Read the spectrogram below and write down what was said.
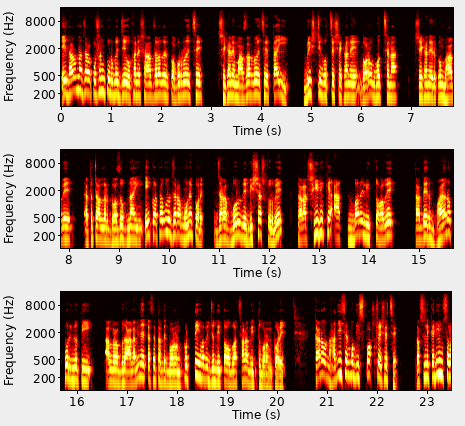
এই ধারণা যারা পোষণ করবে যে ওখানে শাহজালালের কবর রয়েছে, সেখানে মাজার রয়েছে, তাই বৃষ্টি হচ্ছে, সেখানে গরম হচ্ছে না। সেখানে এরকম ভাবে এতটা আল্লাহর গজব নাই। এই কথাগুলো যারা মনে করে, যারা বলবে, বিশ্বাস করবে, তারা সিঁড়িকে আকবারে লিপ্ত হবে। তাদের ভয়ানক পরিণতি আল্লাহ রাবুল্লাহ আলমিনের কাছে তাদের বরণ করতেই হবে যদি তওবা ছাড়া মৃত্যুবরণ করে। কারণ হাদিসের মধ্যে স্পষ্ট এসেছে, রসুল করিম সাল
